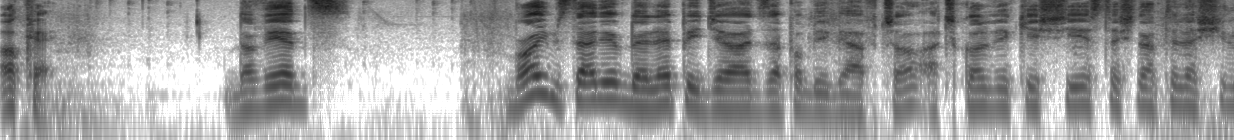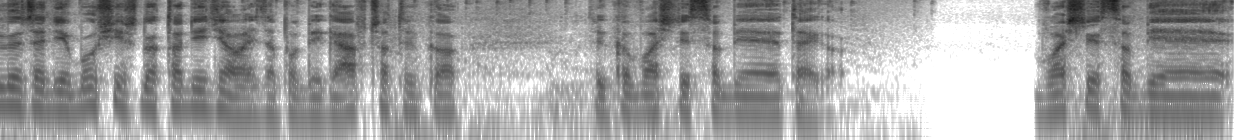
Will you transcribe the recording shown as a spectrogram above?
Okej. No więc... Moim zdaniem najlepiej działać zapobiegawczo, aczkolwiek jeśli jesteś na tyle silny, że nie musisz, no to nie działaj zapobiegawczo, tylko, tylko właśnie sobie tego. Właśnie sobie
